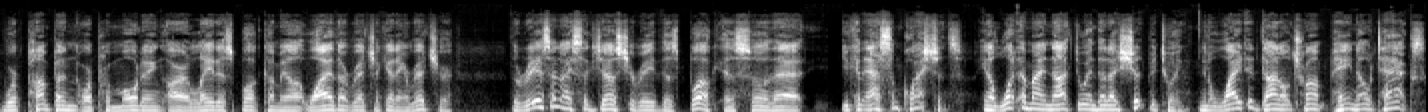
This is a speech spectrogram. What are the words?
we're pumping or promoting our latest book coming out, Why the Rich Are Getting Richer. The reason I suggest you read this book is so that you can ask some questions. You know, what am I not doing that I should be doing? You know, why did Donald Trump pay no tax?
